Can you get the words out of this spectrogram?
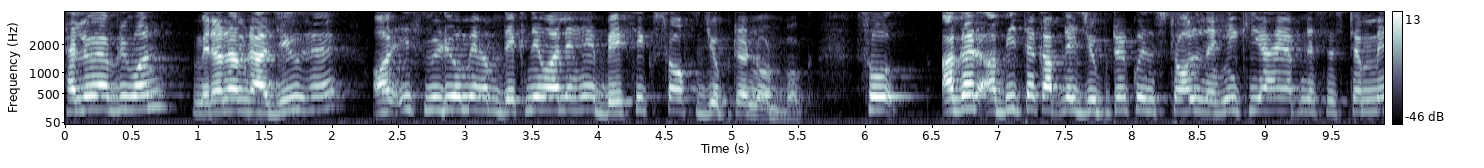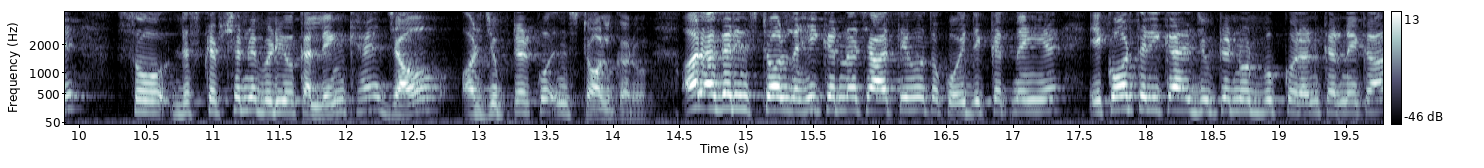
हेलो एवरीवन मेरा नाम राजीव है और इस वीडियो में हम देखने वाले हैं basics of Jupyter notebook so अगर अभी तक आपने जुपिटर को इंस्टॉल नहीं किया है अपने सिस्टम में सो डिस्क्रिप्शन में वीडियो का लिंक है, जाओ और जुपिटर को इंस्टॉल करो. और अगर इंस्टॉल नहीं करना चाहते हो तो कोई दिक्कत नहीं है. एक और तरीका है जुपिटर नोटबुक को रन करने का.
